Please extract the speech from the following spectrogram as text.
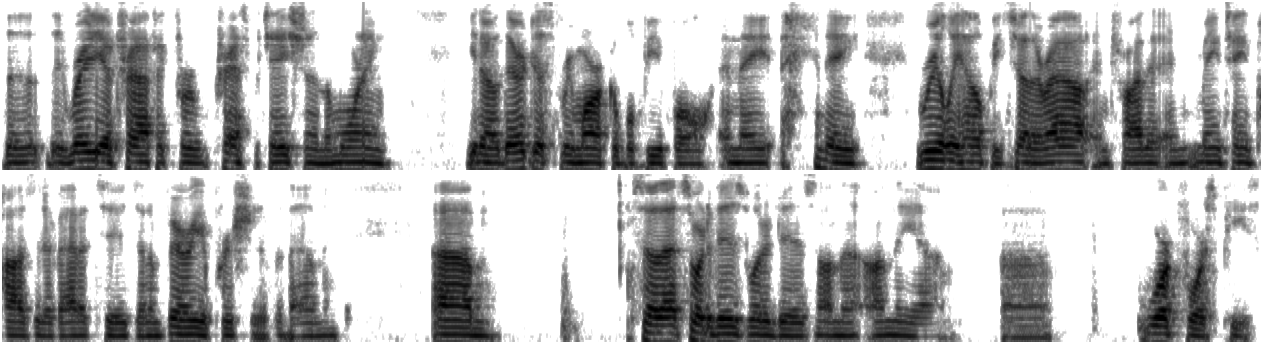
the, the radio traffic for transportation in the morning you know they're just remarkable people and they they really help each other out and try to and maintain positive attitudes and I'm very appreciative of them and um, so that sort of is what it is on the on the um, uh, workforce piece.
